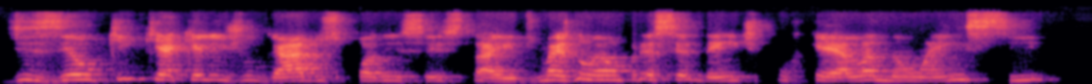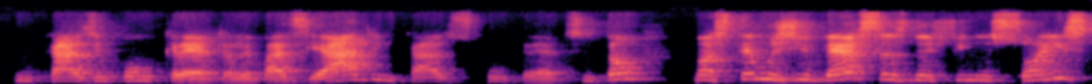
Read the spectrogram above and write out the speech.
dizer o que, que aqueles julgados podem ser extraídos, mas não é um precedente, porque ela não é em si um caso em concreto, ela é baseada em casos concretos. Então, nós temos diversas definições,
